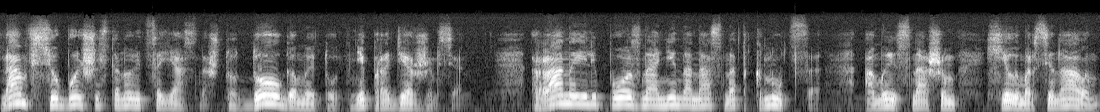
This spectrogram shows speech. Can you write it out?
Нам все больше становится ясно, что долго мы тут не продержимся. Рано или поздно они на нас наткнутся, а мы с нашим хилым арсеналом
